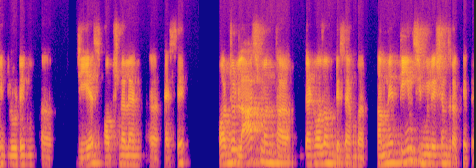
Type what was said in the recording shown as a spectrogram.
इंक्लूडिंग जीएस ऑप्शनल एंड ऐसे और जो लास्ट मंथ था दैट वाज ऑफ़ दिसंबर हमने तीन सिमुलेशंस रखे थे।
